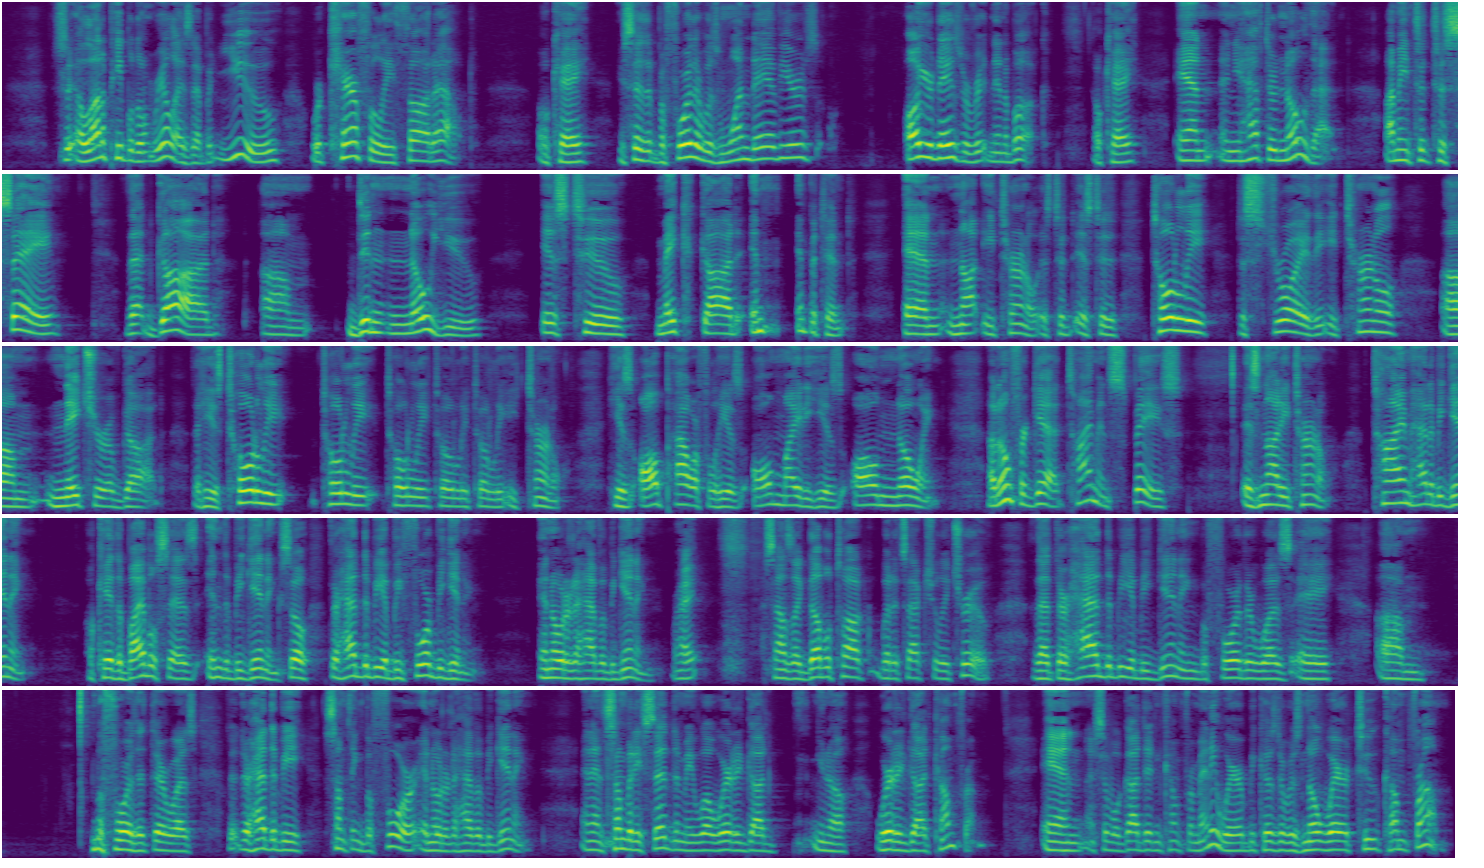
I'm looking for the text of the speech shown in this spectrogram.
So a lot of people don't realize that, but you were carefully thought out. Okay? He says that before there was one day of yours, all your days were written in a book. Okay? And, and you have to know that. I mean, to, to say that God, um, didn't know you is to make God impotent and not eternal, is to, is to totally destroy the eternal um, nature of God, that He is totally, totally, totally, totally, totally eternal. He is all powerful. He is almighty. He is all knowing. Now don't forget, time and space is not eternal. Time had a beginning. Okay, the Bible says in the beginning. So there had to be a before beginning in order to have a beginning, right? Sounds like double talk, but it's actually true that there had to be a beginning before there was a, um, before that there was, that there had to be something before in order to have a beginning. And then somebody said to me, well, where did God, you know, where did God come from? And I said, well, God didn't come from anywhere because there was nowhere to come from.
